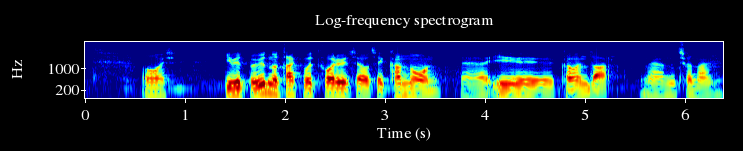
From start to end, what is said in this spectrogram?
Ось. І відповідно так витворюється оцей канон е, і календар е, національний.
